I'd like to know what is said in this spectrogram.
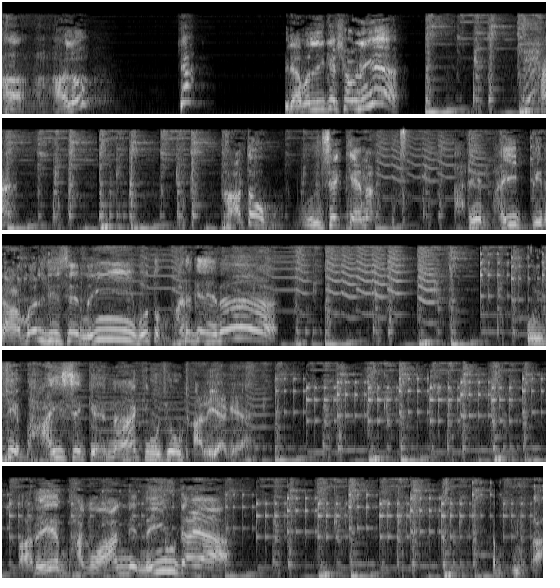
हाँ हेलो? क्या? पीरामल जी का शव नहीं है? हाँ? हाँ तो उनसे कहना अरे भाई पीरामल जी से नहीं वो तो मर गए ना। उनके भाई से कहना कि मुझे उठा लिया गया है। अरे भगवान ने नहीं उठाया। आ-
